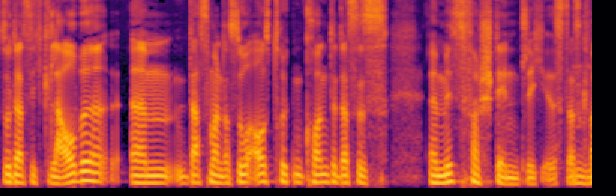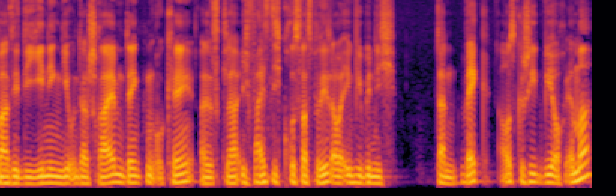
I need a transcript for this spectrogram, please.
sodass ich glaube, ähm, dass man das so ausdrücken konnte, konnte, dass es äh, missverständlich ist, dass mhm. quasi diejenigen, die unterschreiben, denken, okay, alles klar, ich weiß nicht groß, was passiert, aber irgendwie bin ich dann weg, ausgeschieden, wie auch immer.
